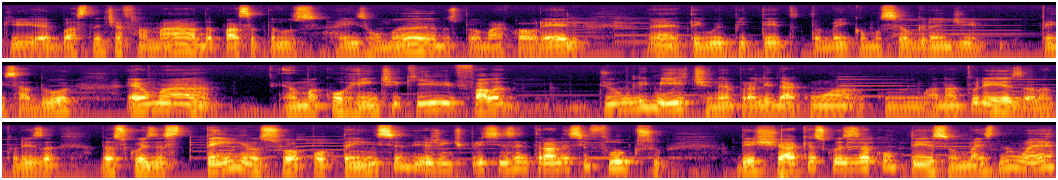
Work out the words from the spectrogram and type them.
que é bastante afamada, passa pelos reis romanos, pelo Marco Aurélio, né? tem o Epiteto também como seu grande pensador. É uma é uma corrente que fala de um limite né, para lidar com a, com a natureza. A natureza das coisas tem a sua potência e a gente precisa entrar nesse fluxo, deixar que as coisas aconteçam, mas não é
